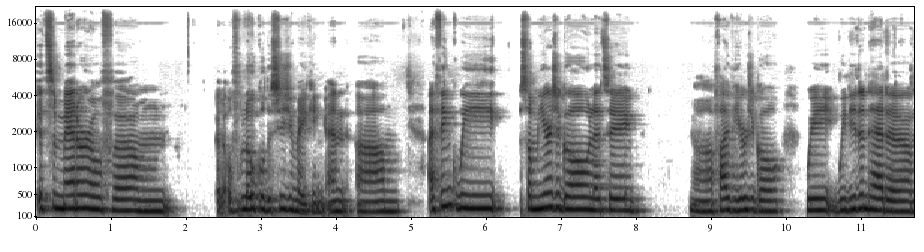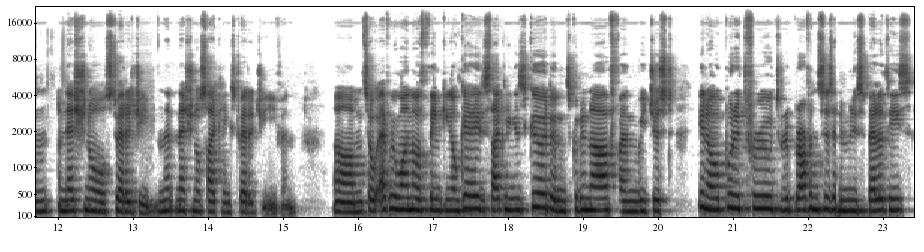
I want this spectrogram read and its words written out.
it's a matter of um, of local decision making and um, i think we some years ago let's say uh, five years ago we we didn't had um, a national strategy national cycling strategy even um, so everyone was thinking, okay, the cycling is good and it's good enough, and we just you know put it through to the provinces and the municipalities.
